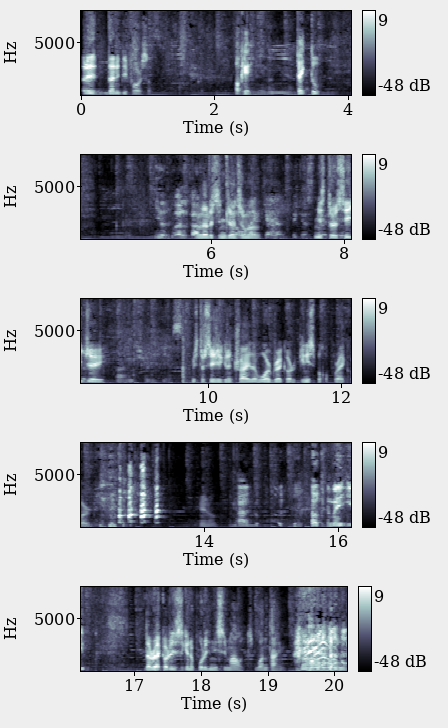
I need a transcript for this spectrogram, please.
I've done it before, so. Okay, take two. You're welcome. Ladies and gentlemen, can't because Mr. CJ, sure, yes. Mr. CJ is gonna try the world record, Guinness Book of Record. you know, Gago. How can I eat? the record is gonna put it in his mouth one time. No.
